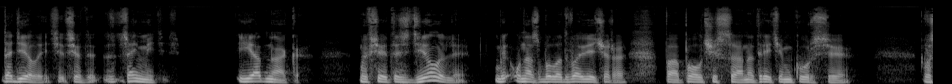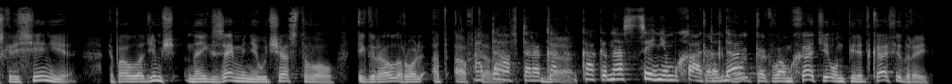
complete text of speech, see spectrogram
доделайте все это, займитесь. И однако мы все это сделали. Мы- у нас было два вечера по полчаса на третьем курсе воскресенье. И Павел Владимирович на экзамене участвовал, играл роль от автора. От автора, Да. как, как на сцене МХАТа, Как, да? как в Амхате он перед кафедрой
